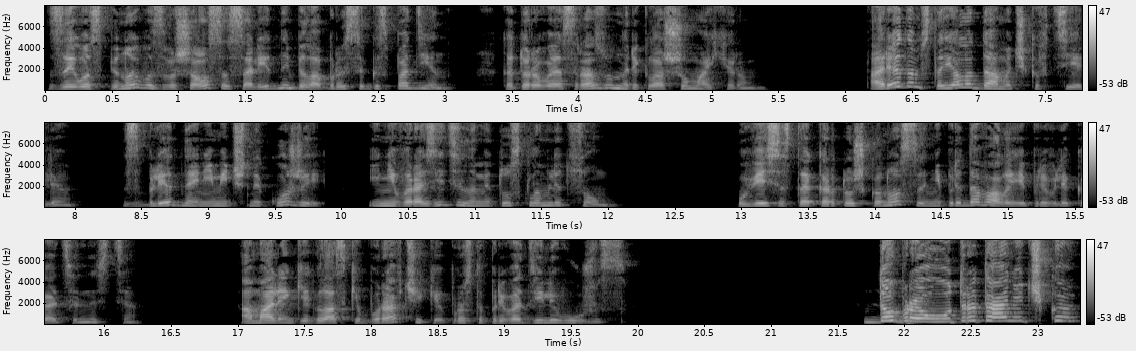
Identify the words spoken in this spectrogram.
За его спиной возвышался солидный белобрысый господин, которого я сразу нарекла Шумахером. А рядом стояла дамочка в теле, с бледной анемичной кожей и невыразительным и тусклым лицом. Увесистая картошка носа не придавала ей привлекательности, а маленькие глазки-буравчики просто приводили в ужас. «Доброе утро, Танечка!»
